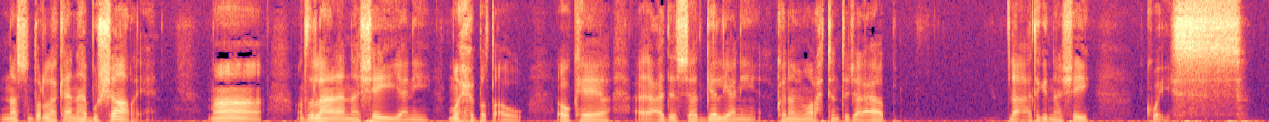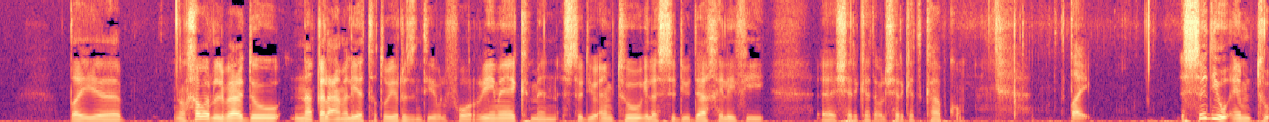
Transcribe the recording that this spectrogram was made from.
الناس تنظر لها كأنها بشارة يعني. ما تنظر لها على أنها شيء يعني محبط أو okay. عدد الساعات قل يعني Konami ما راح تنتج ألعاب. لا أعتقد أنها شيء كويس. طيب الخبر اللي بعده نقل عملية تطوير Resident Evil 4 Remake من استوديو M2 إلى استوديو داخلي في شركة أو شركة Capcom. طيب استوديو M2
